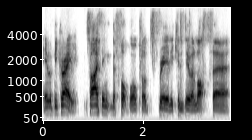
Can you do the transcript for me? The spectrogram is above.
it would be great. So I think the football clubs really can do a lot for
